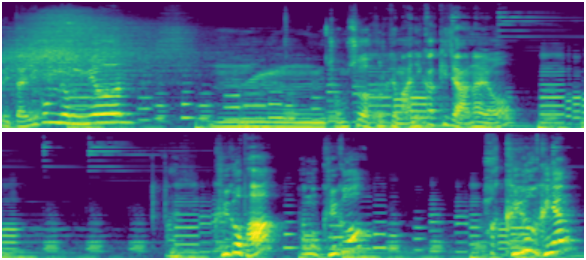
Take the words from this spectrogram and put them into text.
일단 일곱 명이면 음 점수가 그렇게 많이 깎이지 않아요. 아, 긁어봐? 한번 긁어? 확 긁어 그냥?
